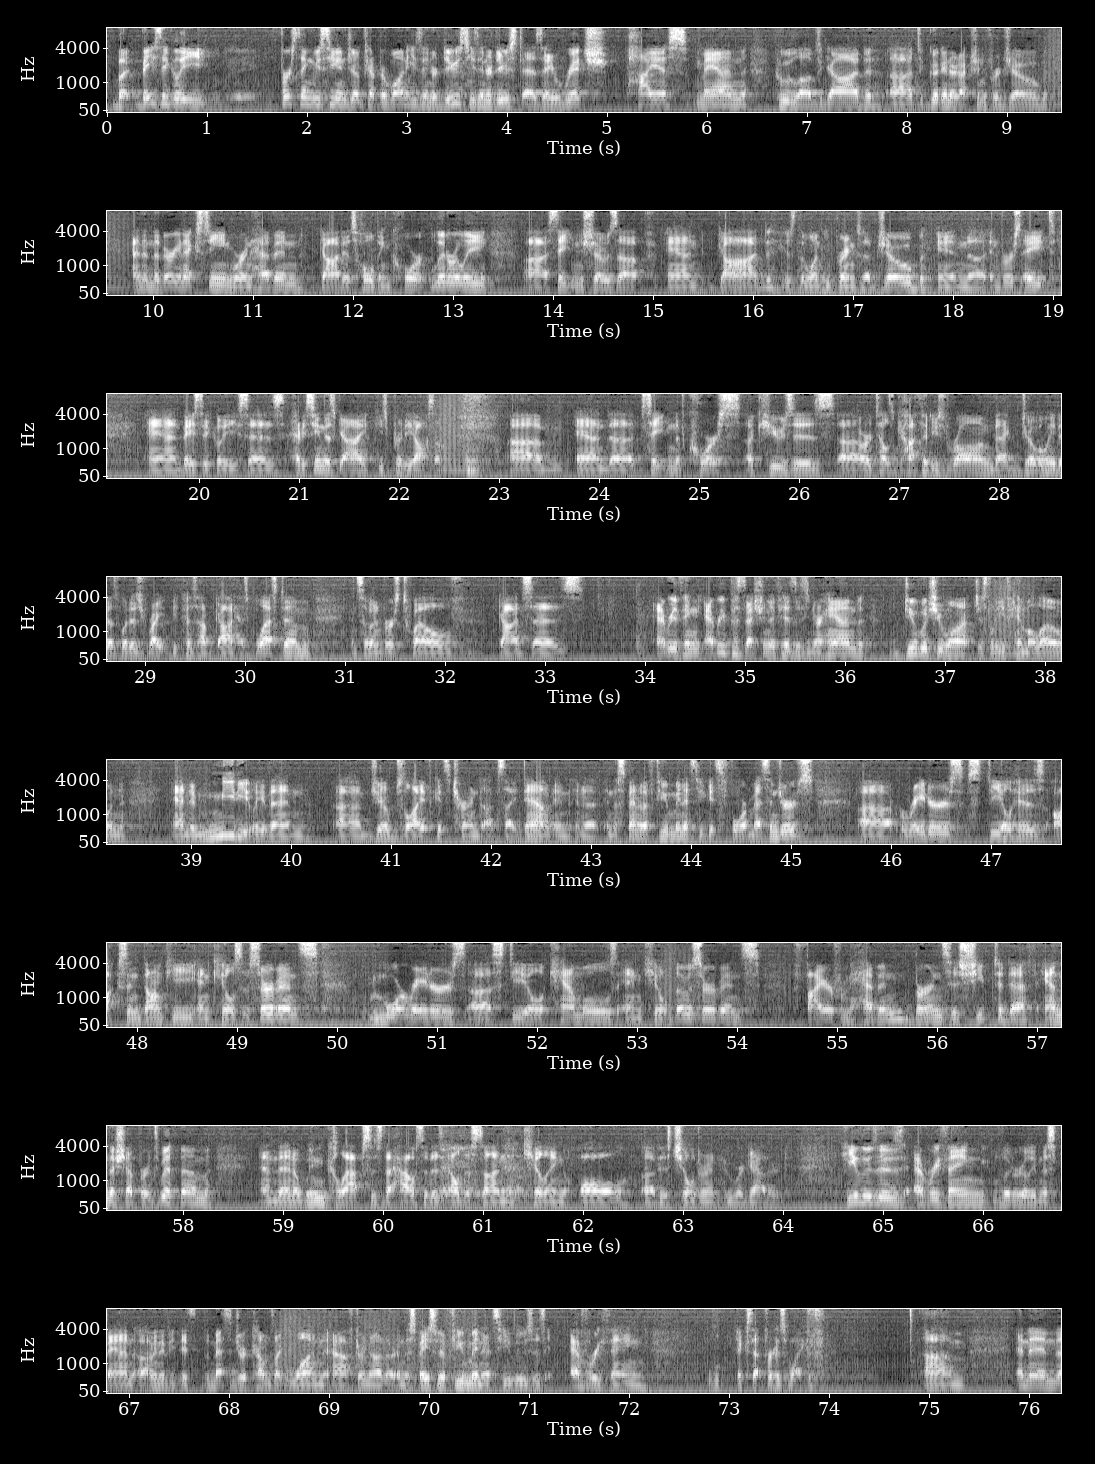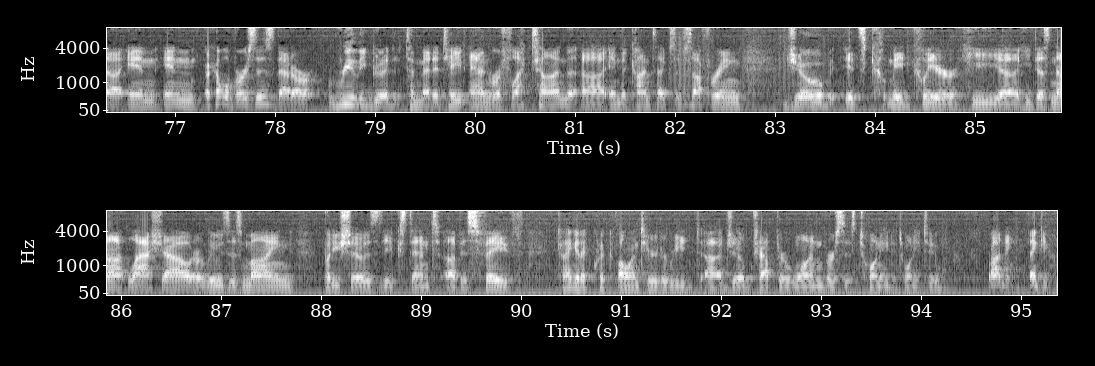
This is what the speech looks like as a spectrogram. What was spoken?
But basically, First thing we see in Job chapter 1, he's introduced. He's introduced as a rich, pious man who loves God. Uh, it's a good introduction for Job. And then the very next scene, we're in heaven. God is holding court, literally. Uh, Satan shows up, and God is the one who brings up Job in, uh, in verse 8 and basically says, Have you seen this guy? He's pretty awesome. Um, and uh, Satan, of course, accuses uh, or tells God that he's wrong, that Job only does what is right because of God has blessed him. And so in verse 12, God says, Everything, every possession of his is in your hand. Do what you want, just leave him alone. And immediately then, um, Job's life gets turned upside down. In, in, a, in, the span of a few minutes, he gets four messengers. Uh, raiders steal his oxen, donkey, and kills his servants. More raiders uh, steal camels and kill those servants. Fire from heaven burns his sheep to death and the shepherds with them. And then a wind collapses the house of his eldest son, killing all of his children who were gathered. He loses everything literally in the span. Of, I mean, it's, the messenger comes like one after another. In the space of a few minutes, he loses everything except for his wife. Um, and then uh, in, in a couple verses that are really good to meditate and reflect on uh, in the context of suffering, Job, it's made clear he, uh, he does not lash out or lose his mind, but he shows the extent of his faith. Can I get a quick volunteer to read uh, Job chapter 1, verses 20 to 22? Rodney, thank you.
